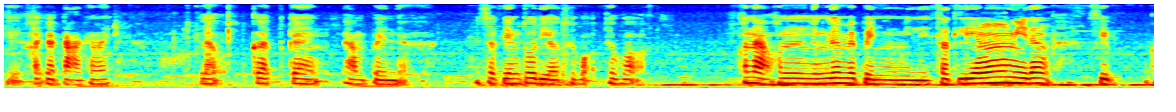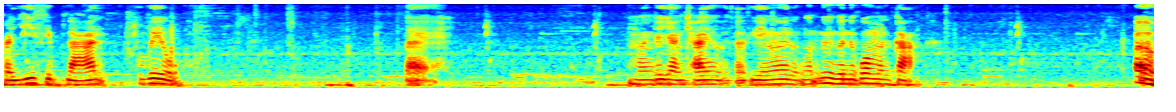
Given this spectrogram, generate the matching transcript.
คือใครกากาใช่ไหม แล้วก็แกล้งทำเป็นสัตว์เลี้ยงตัวเดียวเฉพาะเฉพาะขนาดคนยังเล่นไม่เป็นยังมีเลยสัตว์เลี้ยงมีตั้งสิบกับยี่สิบล้านเวแต่ มันก็ยังใช้เหอะสัตว์เลี้ยงไว้หรือคนอื่นก็นึกว่ามันกากเออ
